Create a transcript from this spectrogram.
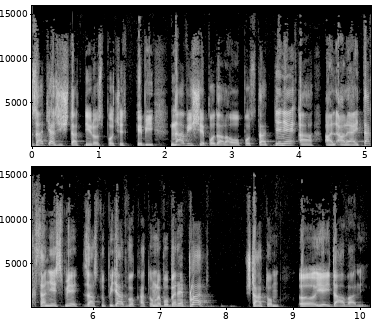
zaťažiť štátny rozpočet. Keby navyše podala opodstatnenie, a, ale aj tak sa nesmie zastúpiť advokátom, lebo bere plat štátom e, jej dávaný.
